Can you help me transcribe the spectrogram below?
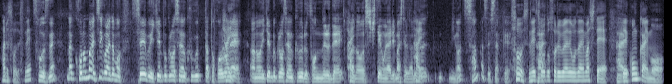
あるそうですね。そうですね。なんかこの前ついこの間も西武池袋線をくぐったところで、はい。あの池袋線をくぐるトンネルで、はい。あの式典をやりましたけど、あれがはい。2月3月でしたっけ？そうですね、はい。ちょうどそれぐらいでございまして、はい。で今回も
